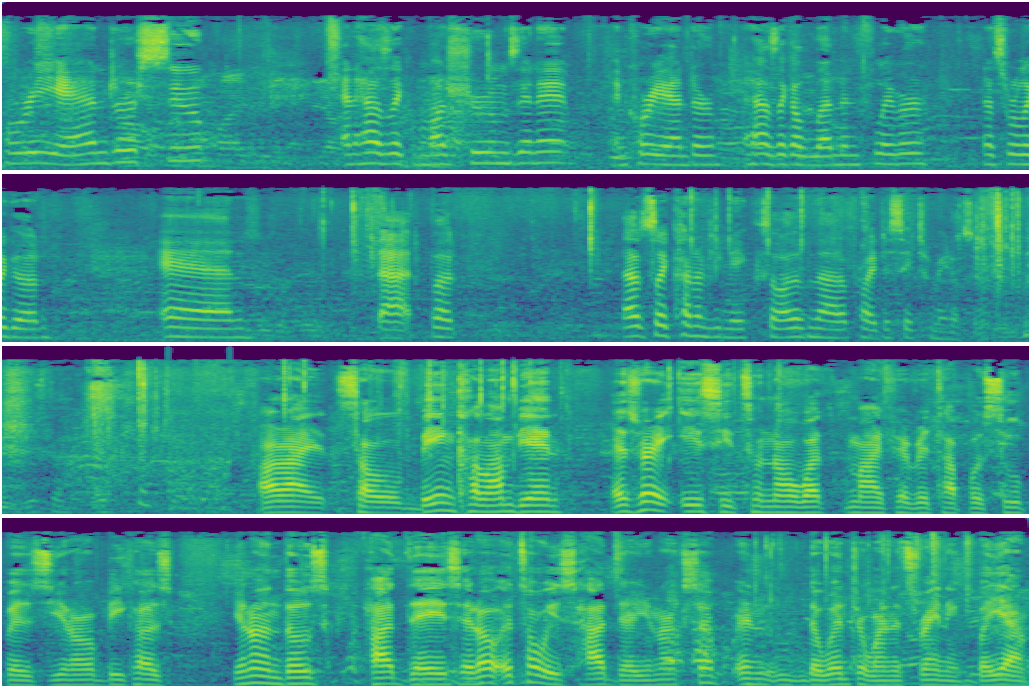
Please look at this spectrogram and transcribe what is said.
coriander soup, and it has like mushrooms in it and coriander. It has like a lemon flavor. That's really good, and that. But that's like kind of unique. So other than that, I'll probably just say tomato soup. All right. So being Colombian, it's very easy to know what my favorite type of soup is. You know, because you know in those hot days, it it's always hot there. You know, except in the winter when it's raining. But yeah.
